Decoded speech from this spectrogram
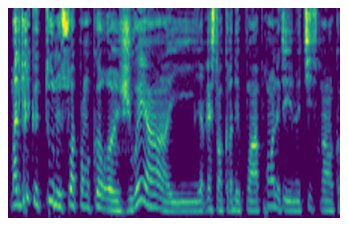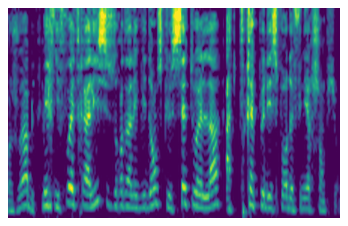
malgré que tout ne soit pas encore euh, joué, hein, il reste encore des points à prendre et le titre est encore jouable, mais il faut être réaliste et se rendre à l'évidence que cette OL-là a très peu d'espoir de finir champion.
